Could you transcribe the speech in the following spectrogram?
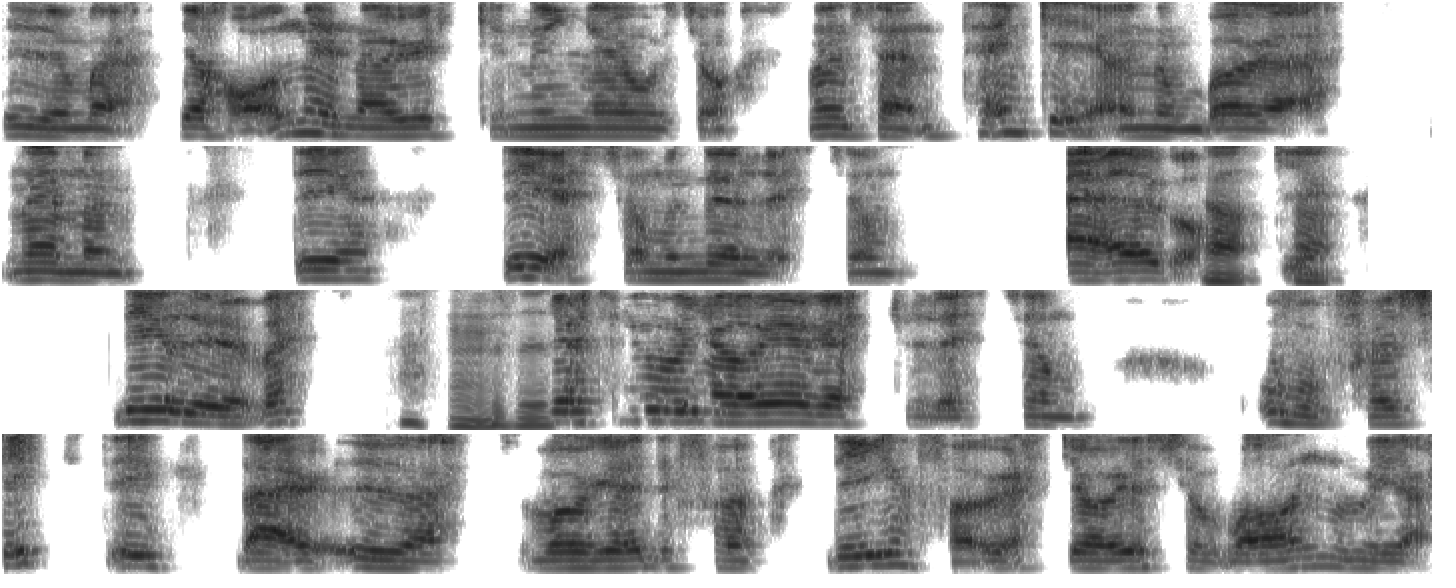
i och med att jag har mina ryckningar och så. Men sen tänker jag nog bara, nej men det det som det liksom är och Ja, ja, det är livet. Mm. Jag tror jag är rätt liksom oförsiktig där i att vara rädd för det för att jag är så van vid att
